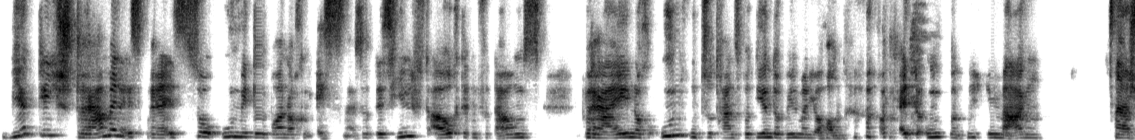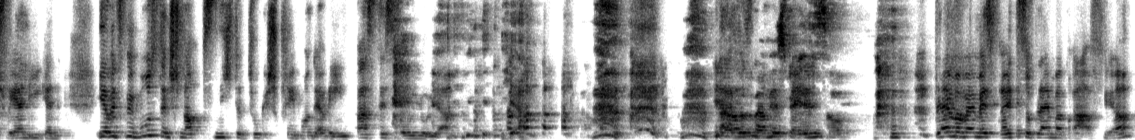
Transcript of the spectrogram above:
wirklich strammen Espresso unmittelbar nach dem Essen. Also das hilft auch, den Verdauungsbrei nach unten zu transportieren. Da will man ja haben, weiter unten und nicht im Magen äh, schwer liegend. Ich habe jetzt bewusst den Schnaps nicht dazu geschrieben und erwähnt. Passt das so, Julia? ja. ja, Ausnahmefällen. Bleiben wir beim Espresso, bleiben wir brav, ja.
